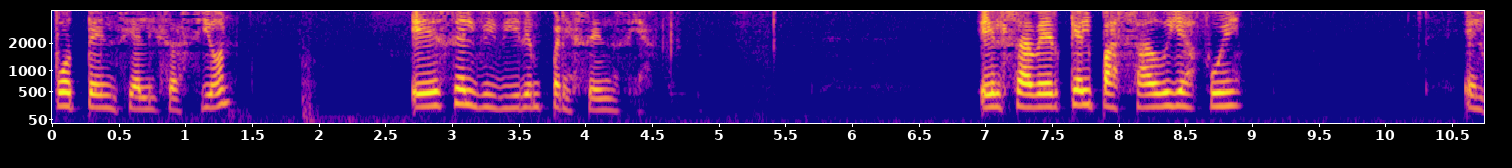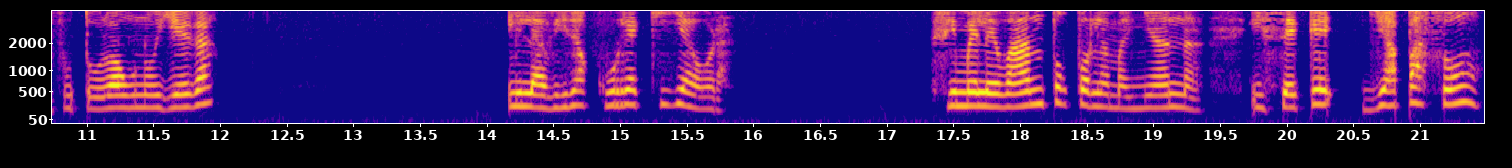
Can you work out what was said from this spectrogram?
potencialización es el vivir en presencia. El saber que el pasado ya fue, el futuro aún no llega y la vida ocurre aquí y ahora. Si me levanto por la mañana y sé que ya pasó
